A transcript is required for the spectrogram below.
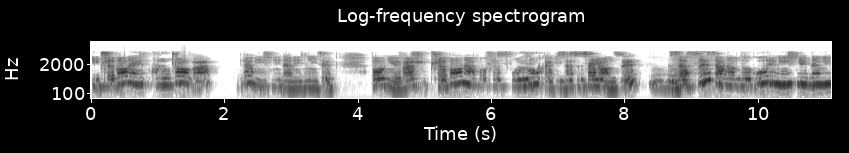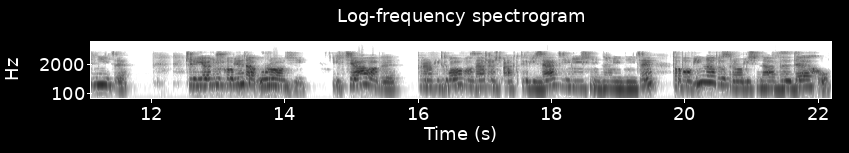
I przepona jest kluczowa dla mięśni na miednicy ponieważ przepona poprzez swój ruch taki zasysający mhm. zasysa nam do góry mięśnie na miednicy. Czyli jak już kobieta urodzi i chciałaby prawidłowo zacząć aktywizację mięśni na miednicy, to powinna to zrobić na wydechu.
